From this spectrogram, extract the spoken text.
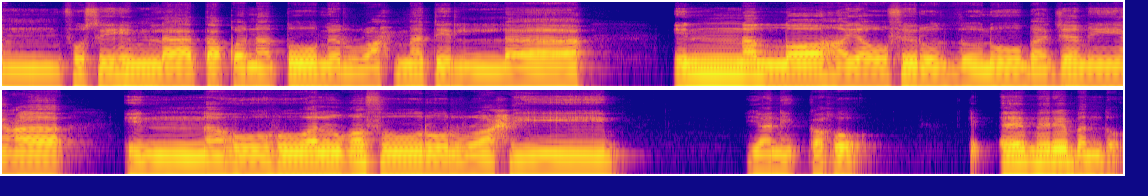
أنفسهم لا تقنطوا من رحمة الله إن الله يغفر الذنوب جميعا إنه هو الغفور الرحيم۔ یعنی کہو کہ اے میرے بندو،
